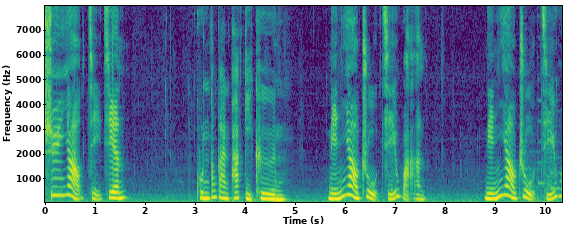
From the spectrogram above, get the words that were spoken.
需要几间 คุณต้องการพักกี่คืน 您要住几晚您要住几晚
